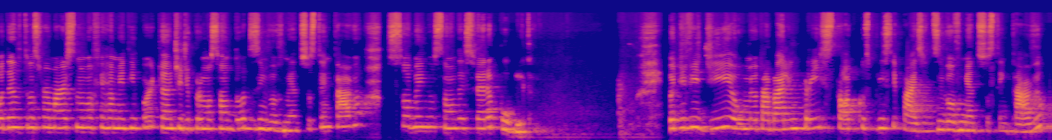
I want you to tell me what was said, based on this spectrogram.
podendo transformar-se numa ferramenta importante de promoção do desenvolvimento sustentável sob a indução da esfera pública. Eu dividi o meu trabalho em três tópicos principais: o desenvolvimento sustentável,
